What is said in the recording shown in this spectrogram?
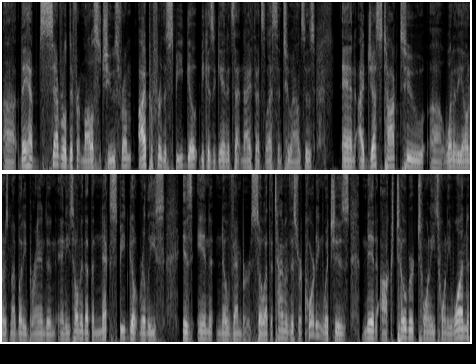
uh, they have several different models to choose from. I prefer the Speed Goat because, again, it's that knife that's less than two ounces. And I just talked to uh, one of the owners, my buddy Brandon, and he told me that the next Speed Goat release is in November. So at the time of this recording, which is mid October 2021,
